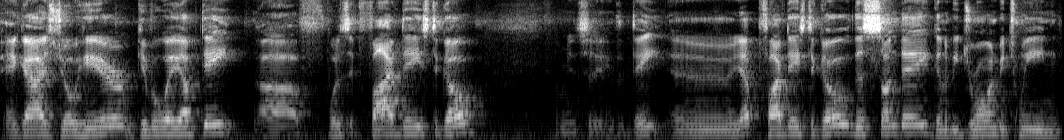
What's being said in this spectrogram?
Hey guys, Joe here. Giveaway update. Uh, what is it? Five days to go. Let me see the date. Uh, yep, five days to go. This Sunday, going to be drawn between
